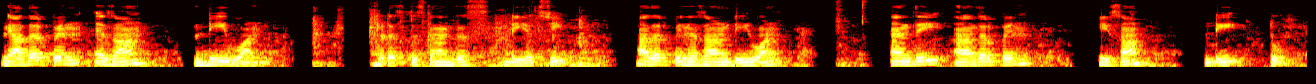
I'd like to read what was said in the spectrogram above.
The other pin is on D1 let us disconnect this DHT other pin is on D1 and the other pin is on D2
